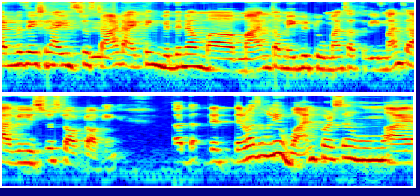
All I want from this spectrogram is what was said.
conversation I used to start, I think within a uh, month or maybe two months or three months, uh, we used to stop talking. uh, th- th- there was only one person whom I,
